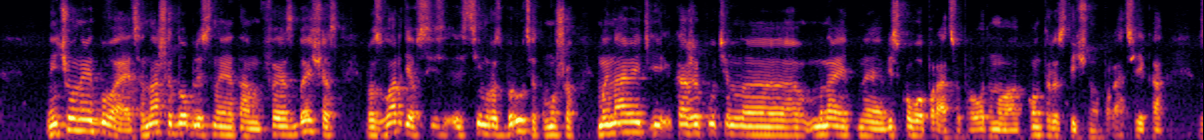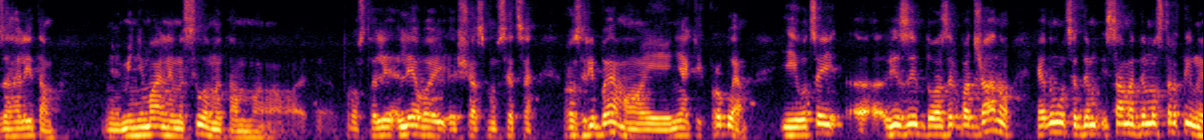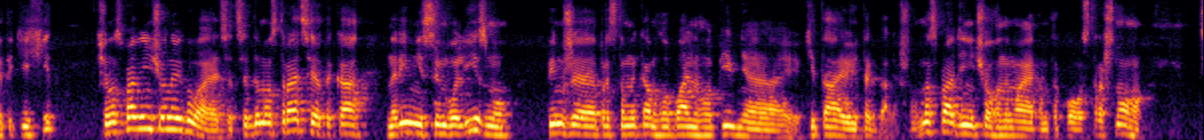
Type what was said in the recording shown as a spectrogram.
Нічого не відбувається. Наше доблісне там ФСБ зараз Росгвардія всі з цим розберуться, тому що ми навіть каже Путін, е, ми навіть не військову операцію проводимо, а контртерористичну операцію, яка взагалі там е, мінімальними силами там просто лєвий, зараз ми все це розгрібемо і ніяких проблем. І оцей візит до Азербайджану, я думаю, це саме демонстративний такий хід що насправді нічого не відбувається. Це демонстрація така на рівні символізму тим же представникам глобального півдня, Китаю і так далі. Що насправді нічого немає там такого страшного.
